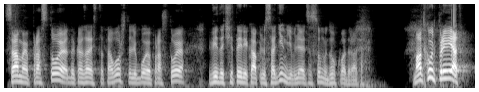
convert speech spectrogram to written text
Самое простое доказательство того, что любое простое вида 4k плюс 1 является суммой двух квадратов. Маткульт, привет!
